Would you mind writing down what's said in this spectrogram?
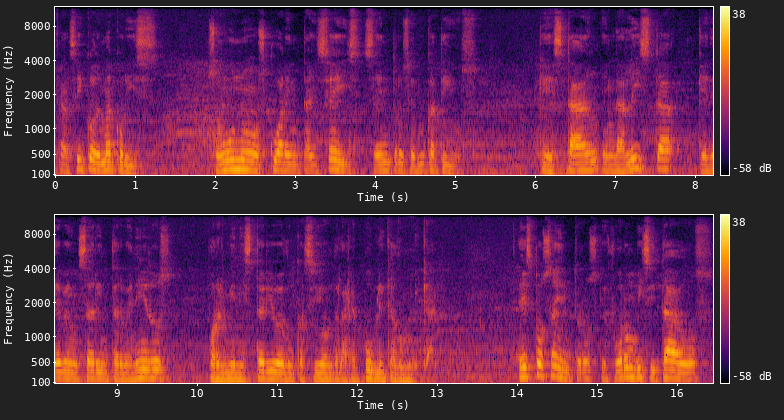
Francisco de Macorís son unos 46 centros educativos que están en la lista que deben ser intervenidos por el Ministerio de Educación de la República Dominicana. Estos centros que fueron visitados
